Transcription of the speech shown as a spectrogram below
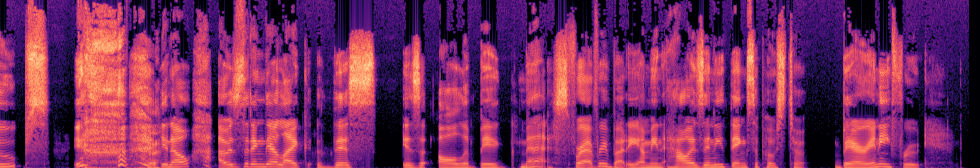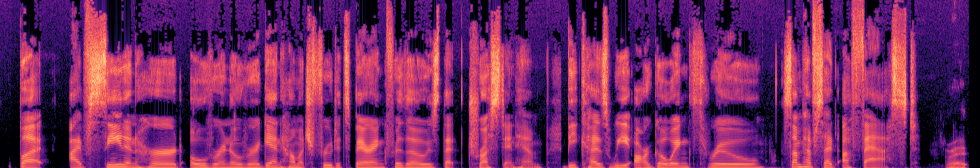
Oops you know, I was sitting there like, this is all a big mess for everybody. I mean, how is anything supposed to bear any fruit? But I've seen and heard over and over again how much fruit it's bearing for those that trust in Him because we are going through, some have said a fast. Right.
